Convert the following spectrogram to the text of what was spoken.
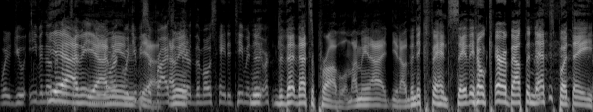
Would you, even though yeah, I mean, yeah, York, I mean, would you be yeah, surprised I if they're the most hated team in New York? Th- that, that's a problem. I mean, I you know the Knicks fans say they don't care about the Nets, but they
